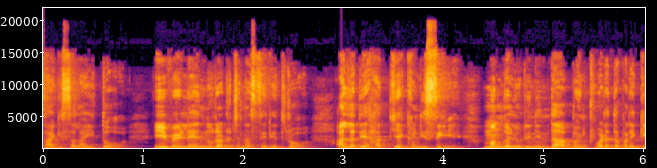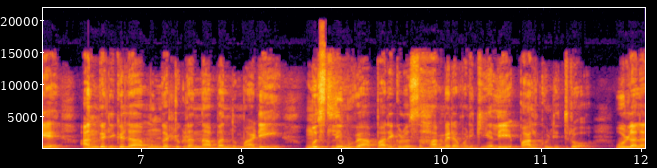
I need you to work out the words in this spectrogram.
ಸಾಗಿಸಲಾಯಿತು. ಈ ವೇಳೆ ನೂರಾರು ಜನ ಸೇರಿದ್ರು. ಅಲ್ಲದೆ ಹತ್ಯೆ ಖಂಡಿಸಿ ಮಂಗಳೂರಿನಿಂದ ಬಂಟ್ವಾಳದವರೆಗೆ ಅಂಗಡಿಗಳ ಮುಂಗಟ್ಟುಗಳನ್ನು ಬಂದ್ ಮಾಡಿ ಮುಸ್ಲಿಂ ವ್ಯಾಪಾರಿಗಳು ಸಹ ಮೆರವಣಿಗೆಯಲ್ಲಿ ಪಾಲ್ಗೊಂಡಿದ್ರು. ಉಳ್ಳಲ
